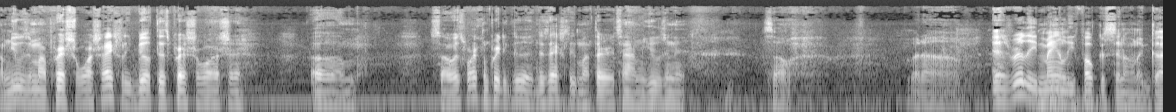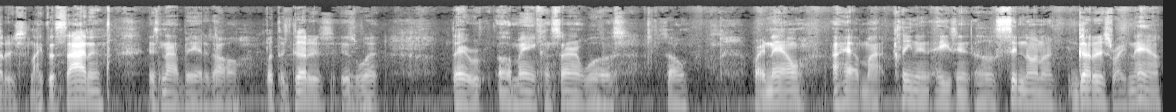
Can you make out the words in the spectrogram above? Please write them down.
I'm using my pressure washer. I actually built this pressure washer. Um, so it's working pretty good. This is actually my third time using it. So but uh, it's really mainly focusing on the gutters. Like the siding is not bad at all, but the gutters is what their uh, main concern was. So right now I have my cleaning agent uh, sitting on the gutters right now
